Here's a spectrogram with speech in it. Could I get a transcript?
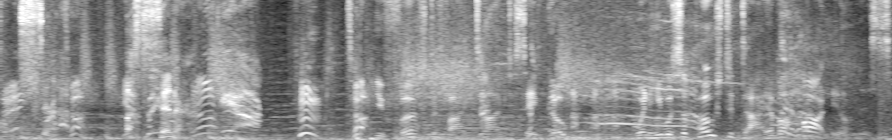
are a sinner. A sinner? You first defied time to save Goku when he was supposed to die of a heart illness.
